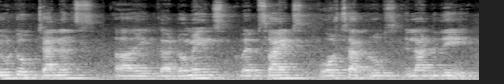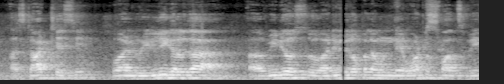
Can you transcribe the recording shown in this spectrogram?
YouTube channels ఇంకా డొమైన్స్ వెబ్సైట్స్ వాట్సాప్ గ్రూప్స్ ఇలాంటిది స్టార్ట్ చేసి వాళ్ళు ఇల్లీగల్గా వీడియోస్ అడవి లోపల ఉండే వాటర్ ఫాల్స్వి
